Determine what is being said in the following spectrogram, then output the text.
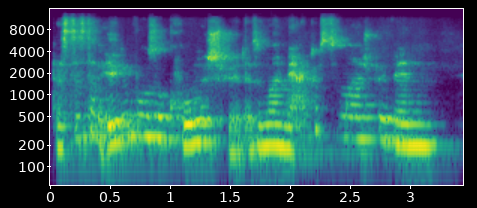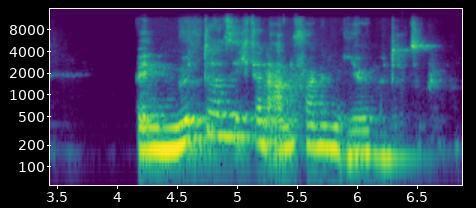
dass das dann irgendwo so komisch wird. Also man merkt es zum Beispiel, wenn, wenn Mütter sich dann anfangen, um ihre Mütter zu kümmern.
